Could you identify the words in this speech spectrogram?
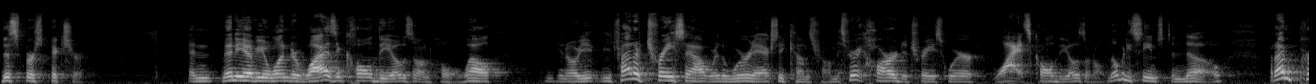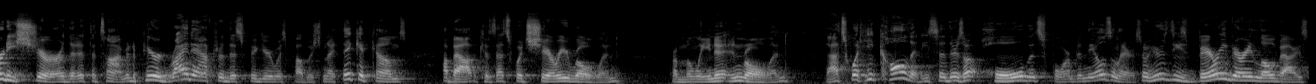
this first picture. And many of you wonder, why is it called the ozone hole? Well, you know, you, you, try to trace out where the word actually comes from. It's very hard to trace where, why it's called the ozone hole. Nobody seems to know, but I'm pretty sure that at the time, it appeared right after this figure was published, and I think it comes about, because that's what Sherry Rowland from Molina and Rowland, that's what he called it. He said there's a hole that's formed in the ozone layer. So here's these very, very low values.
